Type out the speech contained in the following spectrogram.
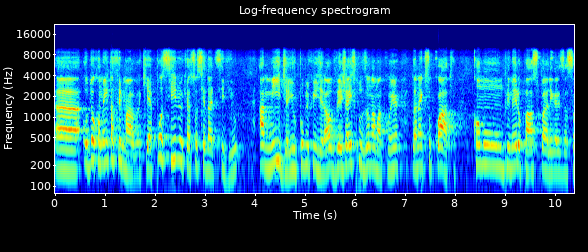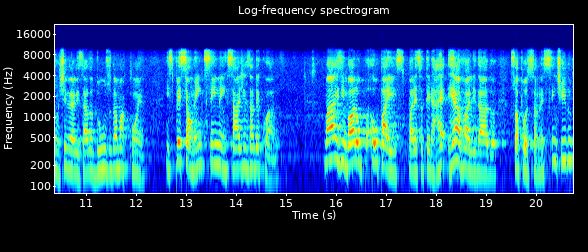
Uh, o documento afirmava que é possível que a sociedade civil, a mídia e o público em geral veja a exclusão da maconha do anexo 4 como um primeiro passo para a legalização generalizada do uso da maconha, especialmente sem mensagens adequadas. Mas, embora o, país pareça ter re reavalidado sua posição nesse sentido,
